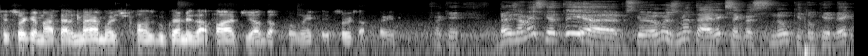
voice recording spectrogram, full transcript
c'est sûr que mentalement, moi, je pense beaucoup à mes affaires. Puis j'ai hâte de retourner, c'est sûr, ça fait. OK. Benjamin, est-ce que t'es. euh, parce que heureusement, t'as Alex Agostino qui est au Québec,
